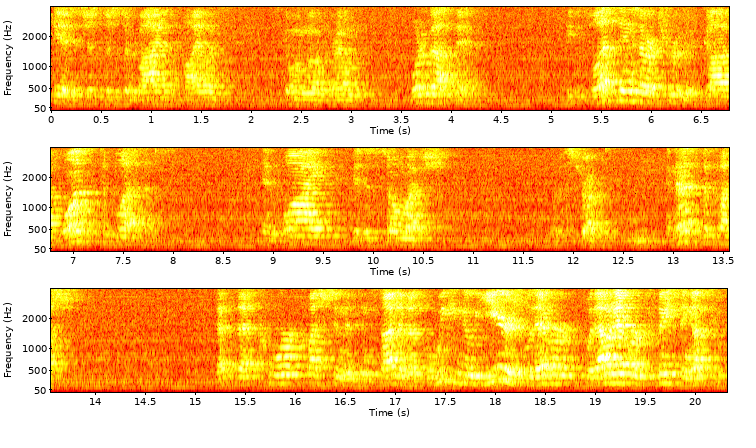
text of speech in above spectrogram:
kids, just to survive the violence going on around them. What about them? These blessings are true. If God wants to bless us, then why is it so much of a struggle? And that's the question. That's that core question that's inside of us. But we can go years without ever facing up to it,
